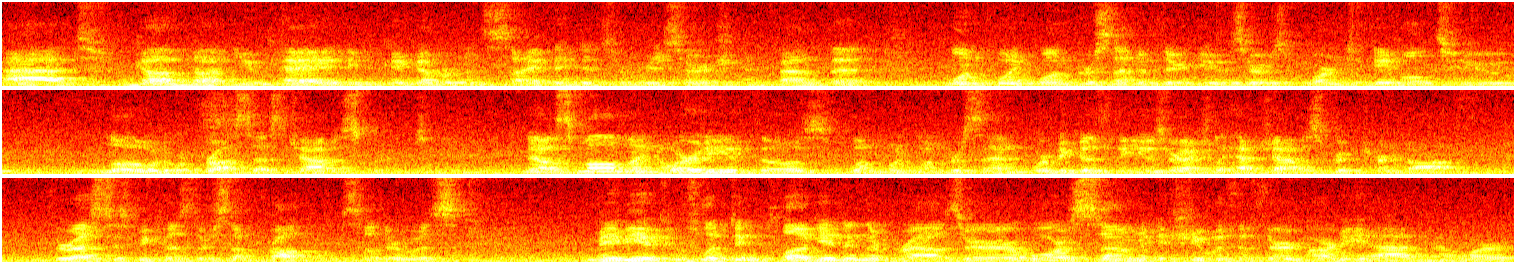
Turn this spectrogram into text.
at gov.uk, the UK government site, they did some research and found that 1.1% of their users weren't able to load or process JavaScript. Now, a small minority of those 1.1% were because the user actually had JavaScript turned off. The rest is because there's some problem. So there was maybe a conflicting plugin in their browser or some issue with a third-party ad network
